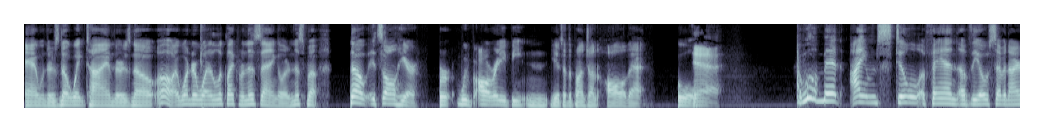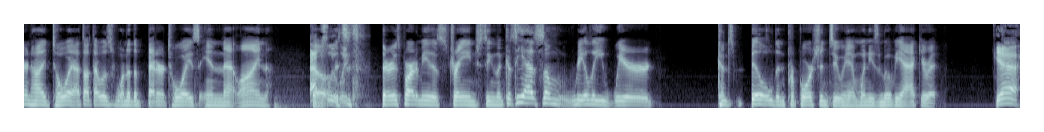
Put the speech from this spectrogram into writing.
and there's no wait time. There's no oh, I wonder what it looked like from this angle or in this mo. No, it's all here. We're, we've already beaten you to the punch on all of that. Cool. yeah. I will admit, I'm still a fan of the 07 Ironhide toy. I thought that was one of the better toys in that line. So Absolutely. there is part of me that's strange seeing them because he has some really weird build and proportion to him when he's movie accurate. Yeah,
